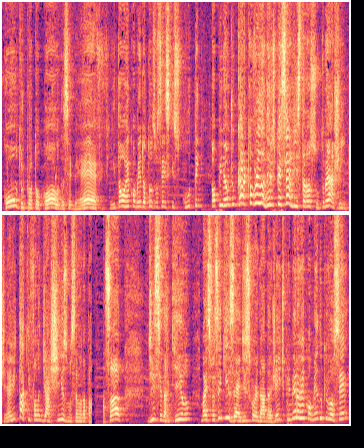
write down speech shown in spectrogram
contra o protocolo da CBF, enfim. Então eu recomendo a todos vocês que escutem a opinião de um cara que é um verdadeiro especialista no assunto, não é a gente, né? A gente tá aqui falando de achismo semana passada, disse daquilo. Mas se você quiser discordar da gente, primeiro eu recomendo que você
